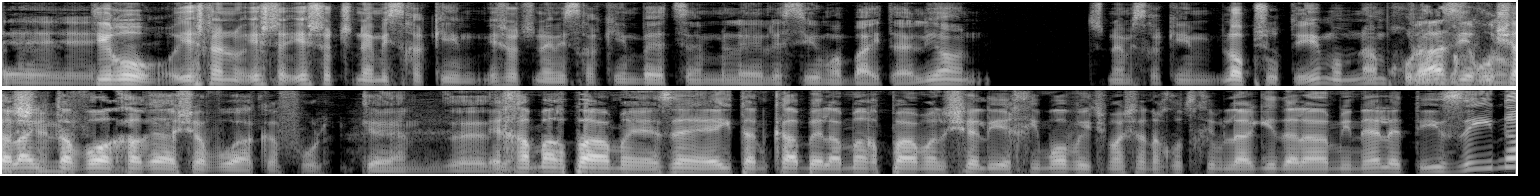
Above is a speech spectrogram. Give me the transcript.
זה- תראו, יש לנו, יש, יש עוד שני משחקים, יש עוד שני משחקים בעצם לסיום הבית העליון. שני משחקים לא פשוטים, אמנם חולון ואז. ירושלים. תבוא אחרי השבוע הכפול. כן, זה... איך זה- אמר פעם, אה, זה, איתן כבל אמר פעם על שלי יחימוביץ', מה שאנחנו צריכים להגיד על המינהלת, היא זיינה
